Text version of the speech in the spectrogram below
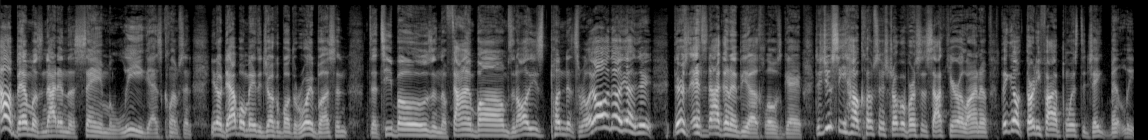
Alabama's not in the same league as Clemson. You know, Dabo made the joke about the Roy bus and the Tebows and the Finebaums and all these pundits were like, "Oh no, yeah, there's it's not gonna be a close game." Did you see how Clemson struggled versus South Carolina? They give up 35 points to Jake Bentley.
